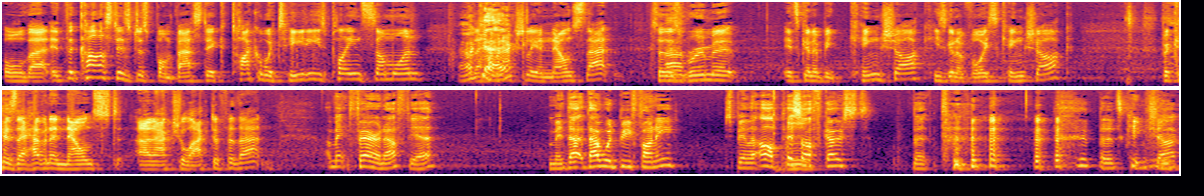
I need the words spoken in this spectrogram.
all that. It, the cast is just bombastic. Taika Waititi's playing someone. but They Okay. haven't actually announced that. So there's Um, rumor it's going to be King Shark. He's going to voice King Shark because they haven't announced an actual actor for that. I mean, fair enough, yeah. I mean, that that would be funny. Just being like, oh, piss Mm. off, Ghost. But but it's King Shark.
